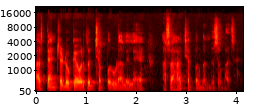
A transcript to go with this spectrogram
आज त्यांच्या डोक्यावरचं छप्पर उडालेलं आहे असा हा छप्परबंद समाज आहे.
